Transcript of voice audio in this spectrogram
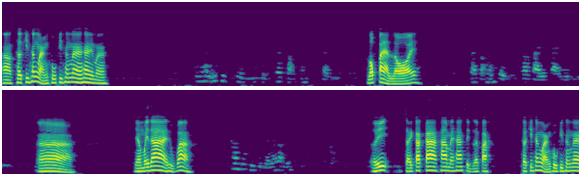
อ่า เธอคิดทั้งหลังครูคิดทั้งหน้าให้มา ลบแปดร้อย อ่า ยังไม่ได้ถูกป่ะเลยแล้วตอนนี้เอ้ย ใจกล้าๆข้ามไปห้าสิบเลยปะเธอคิดทั้างหลังครูคิดทั้างหน้า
